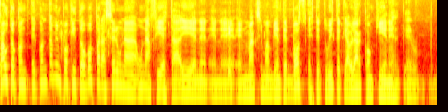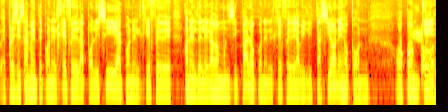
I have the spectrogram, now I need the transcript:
Fausto, con- eh, contame un poquito, vos para hacer una, una fiesta ahí en, en, en, Sí. en Máximo Ambiente, vos este, tuviste que hablar con quiénes, precisamente con el jefe de la policía, con el jefe de, con el delegado municipal o con el jefe de habilitaciones o con o con Yo- qué,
